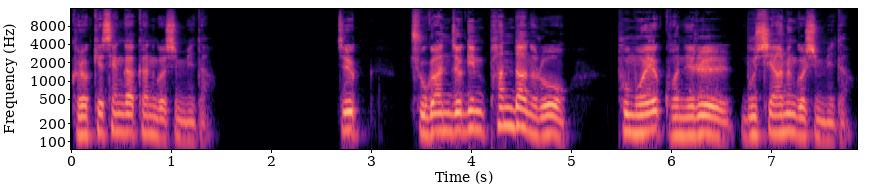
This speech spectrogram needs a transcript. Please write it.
그렇게 생각한 것입니다. 즉, 주관적인 판단으로 부모의 권위를 무시하는 것입니다.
